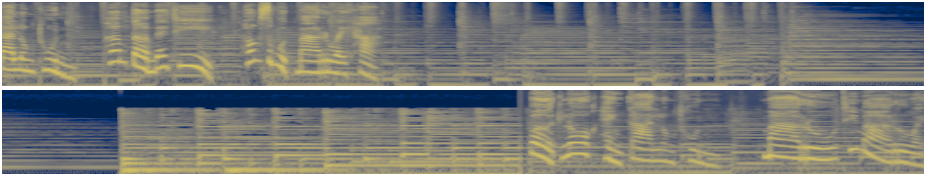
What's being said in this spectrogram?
การลงทุน เพิ่มเติมได้ที่ห้องสมุดมารวยค่ะ เปิดโลกแห่งการลงทุน มารู้ที่มารวย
